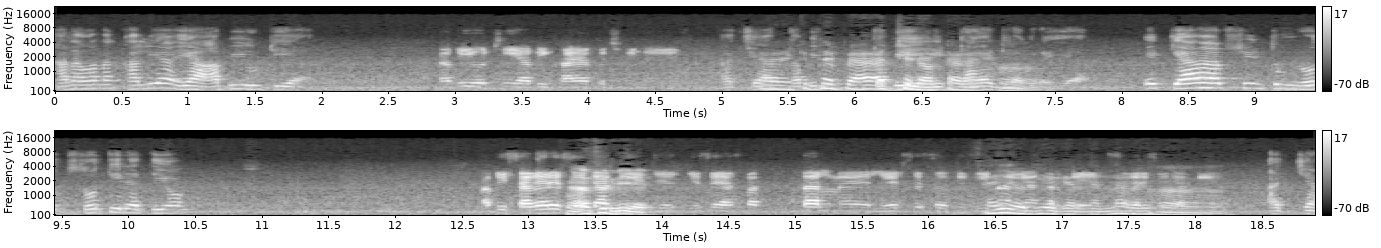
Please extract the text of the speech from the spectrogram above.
खाना वाना खा लिया या अभी उठी है? अभी उठी अभी खाया कुछ भी नहीं है। अच्छा तभी कितने प्यारे- अच्छे डॉक्टर लग हाँ। रही है। ये क्या अफशीन तुम रोज सोती रहती हो? अभी सवेरे सो हाँ, जाती है। जैसे अस्पताल में लेट से सोती थी सही हो गया करके गर्दन सवेरे सो जाती है। हाँ। अच्छा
